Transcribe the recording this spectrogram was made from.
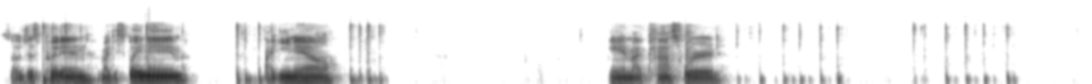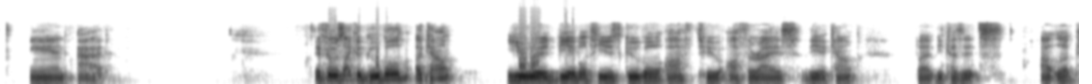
So just put in my display name, my email, and my password. And add. If it was like a Google account, you would be able to use Google Auth to authorize the account. But because it's Outlook,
